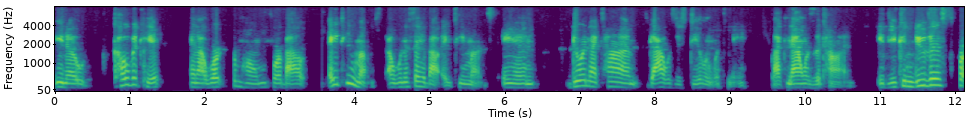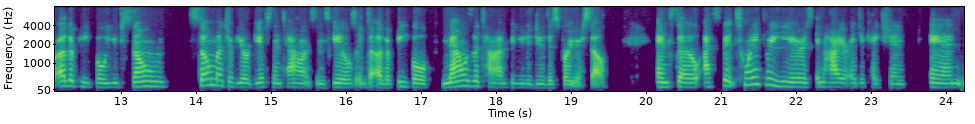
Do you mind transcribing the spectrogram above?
you know, COVID hit and I worked from home for about 18 months. I want to say about 18 months. And during that time, God was just dealing with me. Like now is the time. If you can do this for other people, you've sown so much of your gifts and talents and skills into other people. Now is the time for you to do this for yourself. And so I spent 23 years in higher education. And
